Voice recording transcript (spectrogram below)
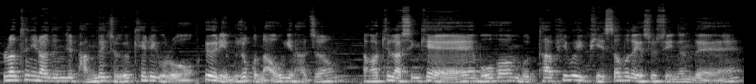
플라튼이라든지 방덱 저격 캐릭으로 효율이 무조건 나오긴 하죠. 아킬라 신캐, 모험, 무타, PVP 서브덱에 쓸 수 있는데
